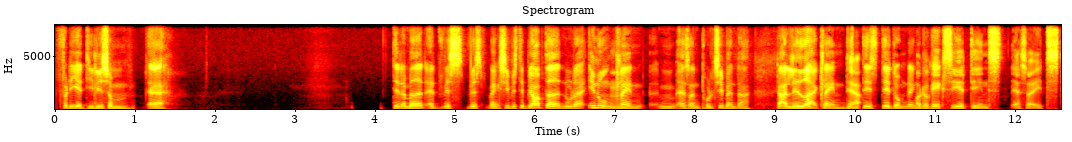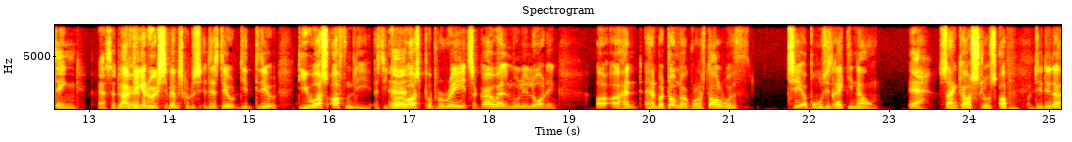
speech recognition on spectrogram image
fordi at de ligesom, ja, det der med, at, at hvis, hvis, man kan sige, hvis det bliver opdaget, at nu der er endnu en mm. klan, mm, altså en politimand, der, der er leder af klanen, det, Ja. ja. det, det er dumt, ikke? Og du kan ikke sige, at det er en, altså et sting. Altså, du Nej, det kan du ikke sige. Hvem skal du? Det, det er jo, de, de, er jo- de er jo også offentlige. Altså, de går Ja. jo også på parades og gør jo alt muligt lort, ikke? Og, og han, han var dum nok, Ron Stallworth, til at bruge sit rigtige navn. Ja. Så han kan også slås op. Og det er det der...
